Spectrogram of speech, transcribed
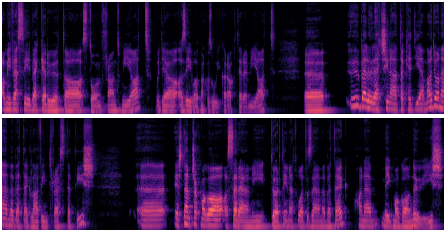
ami veszélybe került a Stormfront miatt, ugye az évadnak az új karaktere miatt. Ő belőle csináltak egy ilyen nagyon elmebeteg love interestet is, és nem csak maga a szerelmi történet volt az elmebeteg, hanem még maga a nő is,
